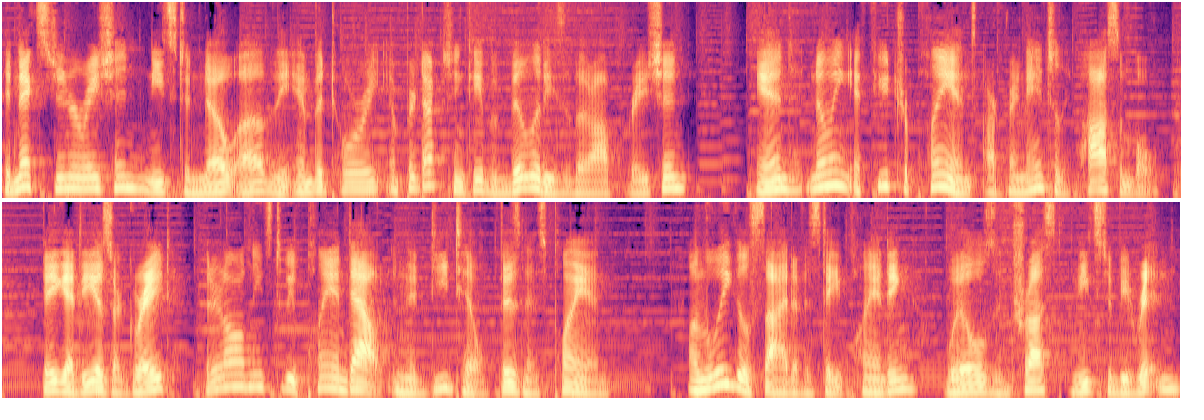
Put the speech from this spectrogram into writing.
The next generation needs to know of the inventory and production capabilities of their operation and knowing if future plans are financially possible. Big ideas are great, but it all needs to be planned out in a detailed business plan. On the legal side of estate planning, wills and trust needs to be written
